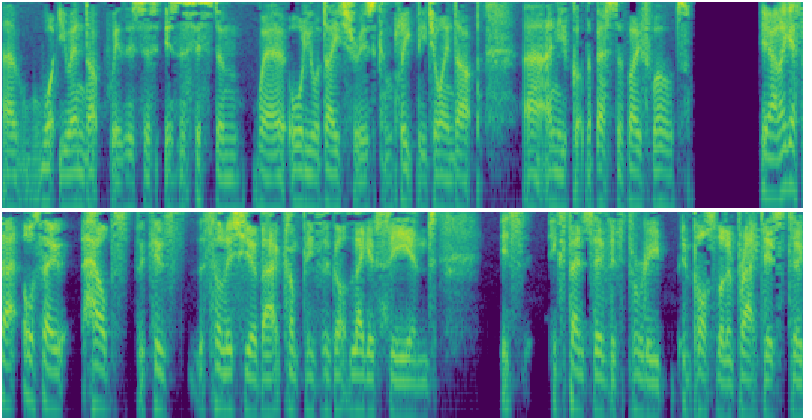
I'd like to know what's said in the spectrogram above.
uh, what you end up with is a, is a system where all your data is completely joined up, uh, and you've got the best of both worlds. Yeah, and I guess that also helps because this whole issue about companies who've got legacy and it's expensive. It's probably impossible in practice to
